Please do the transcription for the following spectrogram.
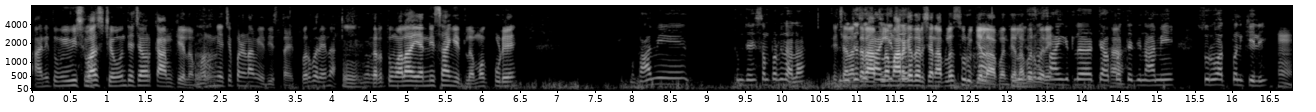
आणि तुम्ही विश्वास ठेवून त्याच्यावर काम केलं. म्हणून हं. याचे परिणाम हे दिसत आहेत. बरोबर आहे ना? हम्म. तर तुम्हाला यांनी सांगितलं. मग पुढे? मग आम्ही तुमच्याशी संपर्क झाला त्याच्यानंतर जसं आपलं सांगितलं- मार्गदर्शन आपलं सुरू केलं हा, आपण त्याला तुम्ही बरोबर आहे सांगितलं त्या हा. पद्धतीनं आम्ही सुरुवात पण केली हं.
